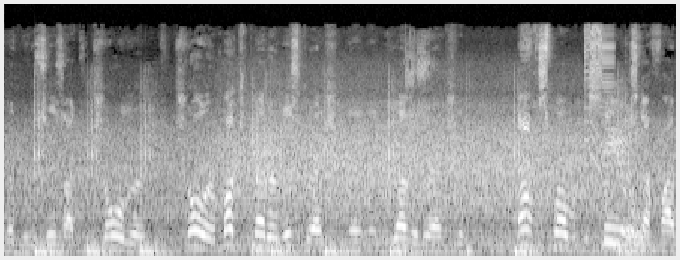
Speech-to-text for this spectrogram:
Good news is I control the controller much better in this direction than in the other direction. Maxwell with the same, he's got five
